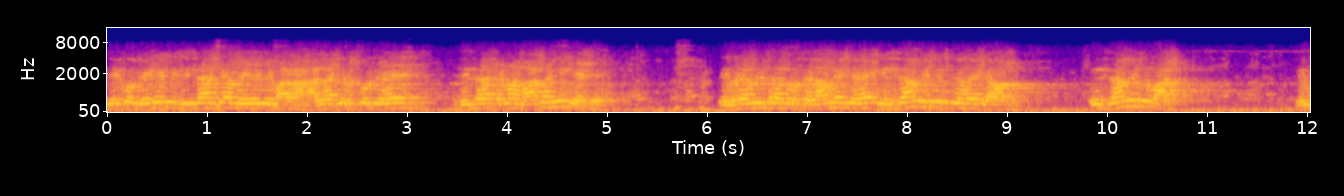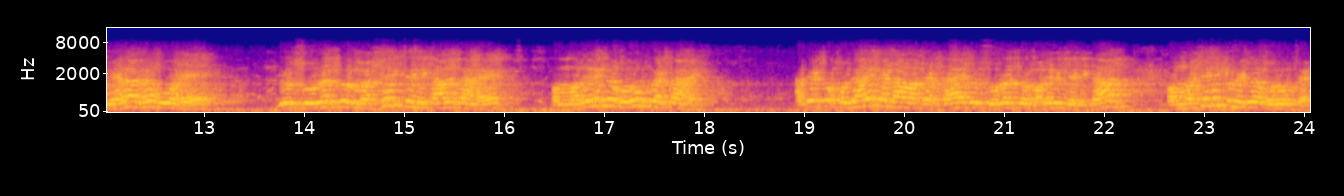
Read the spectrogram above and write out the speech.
देखो, मैंने भी ज़िंदा किया, मैंने भी मारा। हालाँकि उसको जो है ज़िंदा करना मारना नहीं कहते। इब्राहिम सलाम ने जो है इंतजामी से जो है जवाब। इंतजामी जो बात। कि मेरा रब वो है जो सूरज को मशरक से निकालता है और मगरब में गुरूब करता है। अगर तो खुदाई का दावा करता है तो सूरज को मगरब से निकाल और मशरक में जो गुरूब कर।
